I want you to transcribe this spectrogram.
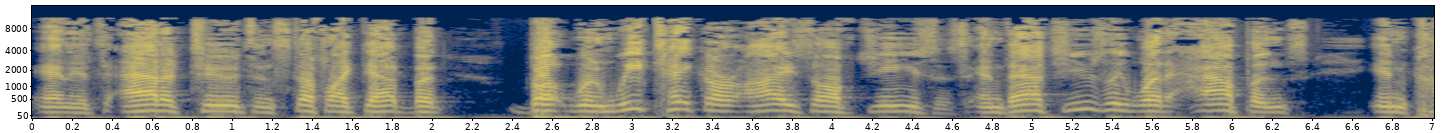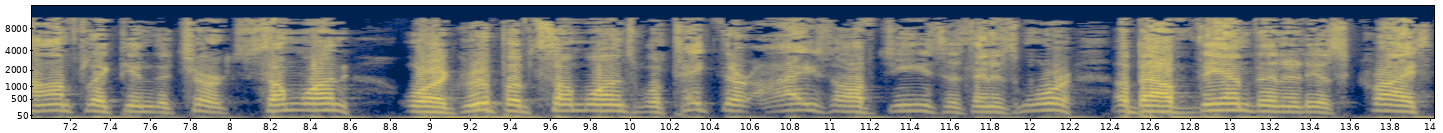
and it's attitudes and stuff like that. But but when we take our eyes off Jesus, and that's usually what happens in conflict in the church, someone or a group of someone's will take their eyes off Jesus and it's more about them than it is Christ.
